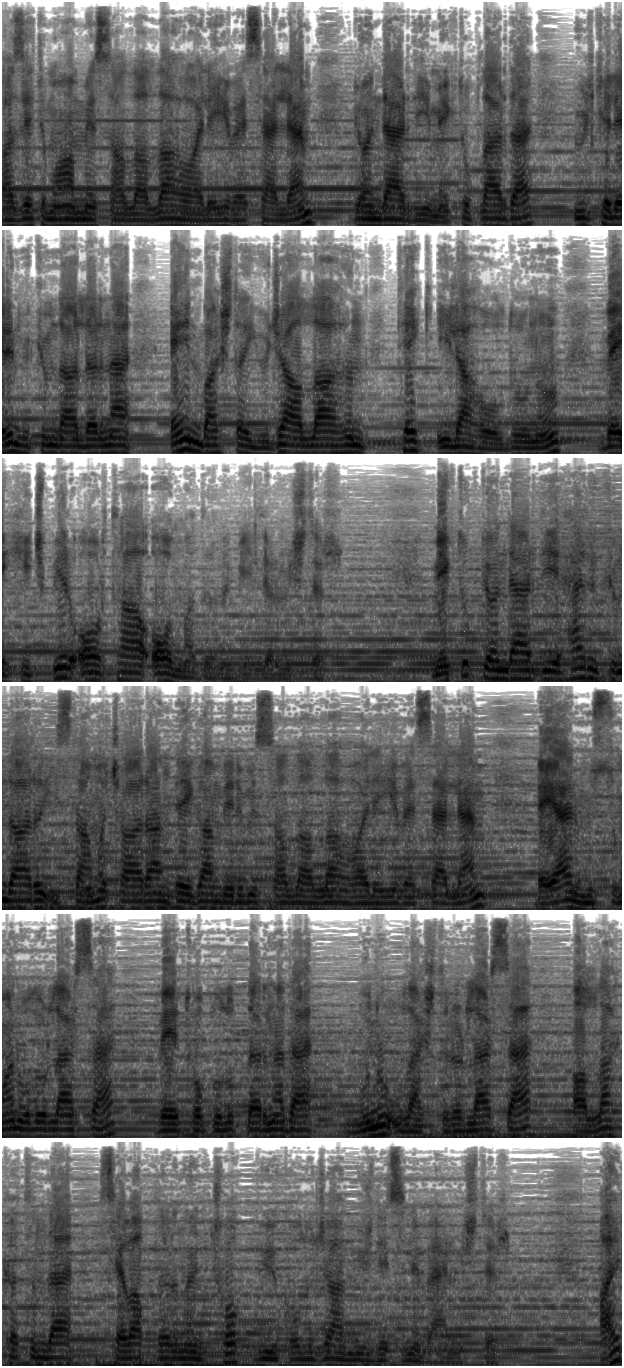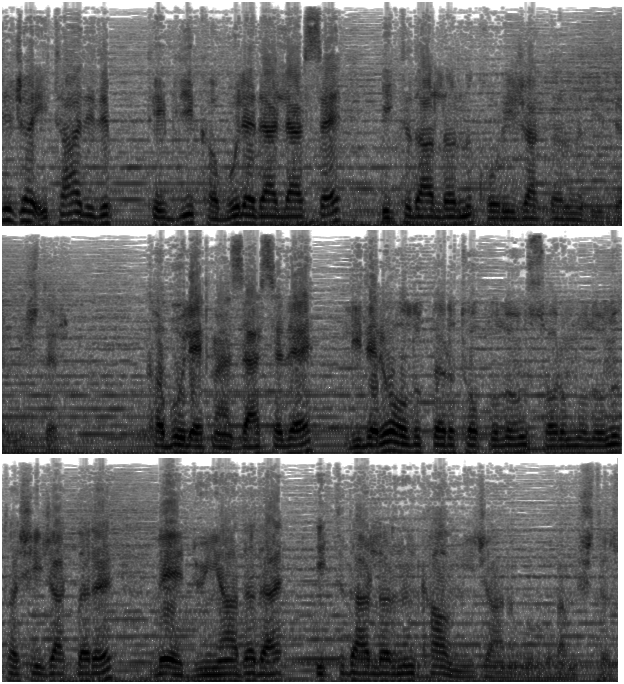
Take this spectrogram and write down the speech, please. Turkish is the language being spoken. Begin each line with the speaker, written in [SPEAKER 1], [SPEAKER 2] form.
[SPEAKER 1] Hz. Muhammed sallallahu aleyhi ve sellem gönderdiği mektuplarda ülkelerin hükümdarlarına en başta Yüce Allah'ın tek ilah olduğunu ve hiçbir ortağı olmadığını bildirmiştir. Mektup gönderdiği her hükümdarı İslam'a çağıran Peygamberimiz sallallahu aleyhi ve sellem eğer Müslüman olurlarsa ve topluluklarına da bunu ulaştırırlarsa Allah katında sevaplarının çok büyük olacağı müjdesini vermiştir. Ayrıca itaat edip tebliğ kabul ederlerse iktidarlarını koruyacaklarını bildirmiştir. Kabul etmezlerse de lideri oldukları topluluğun sorumluluğunu taşıyacakları ve dünyada da iktidarlarının kalmayacağını vurgulamıştır.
